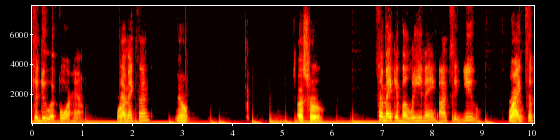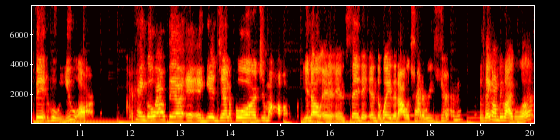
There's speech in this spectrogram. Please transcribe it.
to do it for him. Right. That makes sense? Yeah. That's true. To make it believing unto you, right? right? To fit who you are. I can't go out there and, and get Jennifer or Jamal, you know, and, and send it in the way that I would try to reach Jeremy. Because they're gonna be like, What?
